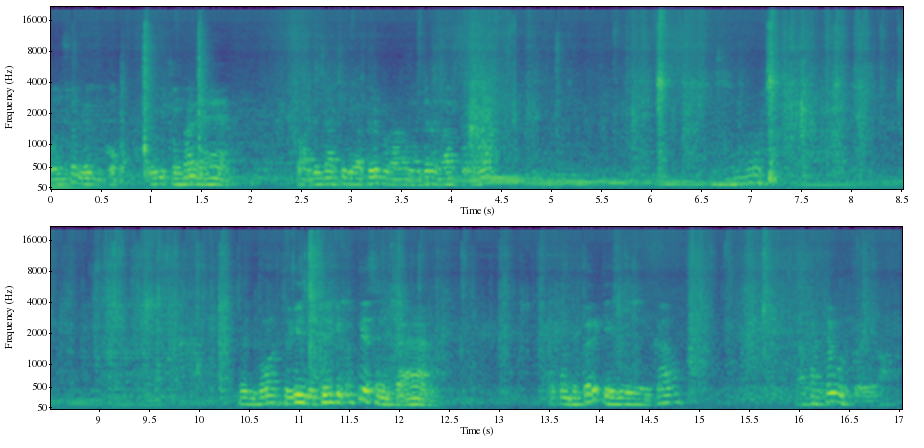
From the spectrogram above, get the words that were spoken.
원수를 여기 꼽아. 여기 중간에 또 안전장치가 밸브를 하나 만들어 놨고. 그리고 저기 이제 저렇게 꺾였으니까 조금 더 끓게 해줘야 되니까 약간 접을 거예요.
